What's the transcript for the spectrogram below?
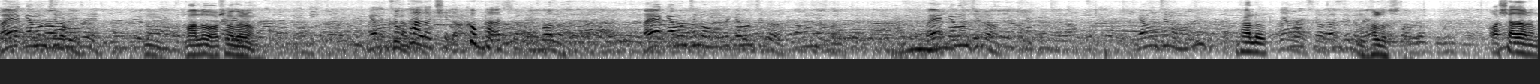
ভাইয়া কেমন ছিল? ভালো অসাধারণ। খুব ভালো ছিল খুব ভালো ছিল। ভাইয়া কেমন ছিল? মুভি কেমন ছিল? ভাইয়া কেমন ছিল? কেমন ছিল মুভি ভালো। ভালো অসাধারণ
